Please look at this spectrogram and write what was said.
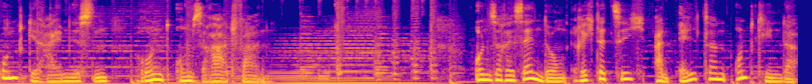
und Geheimnissen rund ums Radfahren. Unsere Sendung richtet sich an Eltern und Kinder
